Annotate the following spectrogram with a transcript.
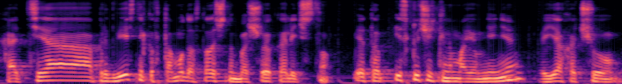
Хотя предвестников тому достаточно большое количество. Это исключительно мое мнение. Я хочу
